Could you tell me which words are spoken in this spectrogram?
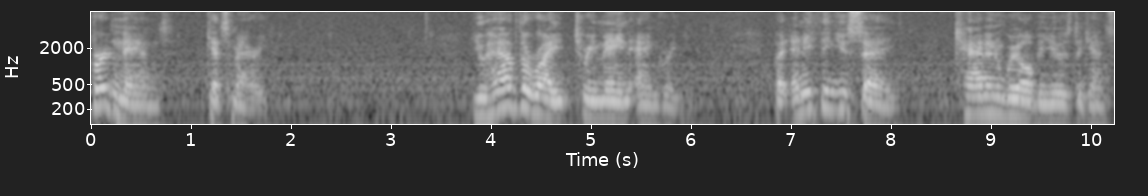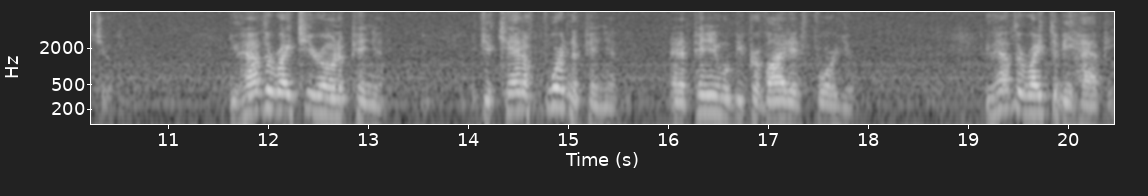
Ferdinand gets married. You have the right to remain angry, but anything you say can and will be used against you. You have the right to your own opinion. If you can't afford an opinion, an opinion will be provided for you. You have the right to be happy.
